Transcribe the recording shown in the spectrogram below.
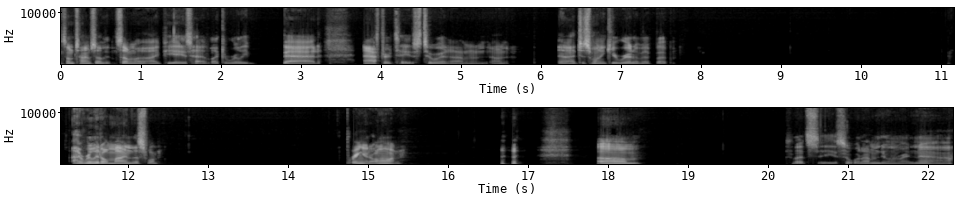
Sometimes some some of the IPAs have like a really bad aftertaste to it. I'm, I'm, and I just want to get rid of it, but I really don't mind this one. Bring it on. um, so let's see. So what I'm doing right now.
